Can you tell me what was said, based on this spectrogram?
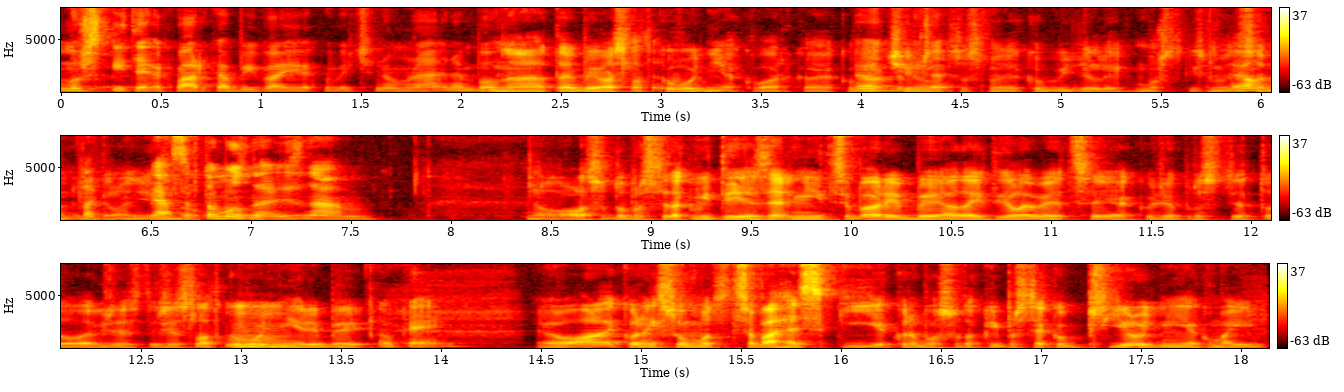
Mořský ty akvárka bývají jako většinou, ne? Nebo... Ne, to je bývá sladkovodní akvárka, jako jo, většinou, dobře. co jsme jako viděli. Mořský jsme jo, jsem ani Já se v tom moc nevyznám. No, ale jsou to prostě takový ty jezerní třeba ryby a tady tyhle věci, jakože prostě to, takže, takže sladkovodní mm, ryby. Okay. Jo, ale jako nejsou moc třeba hezký, jako, nebo jsou takový prostě jako přírodní, jako mají,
